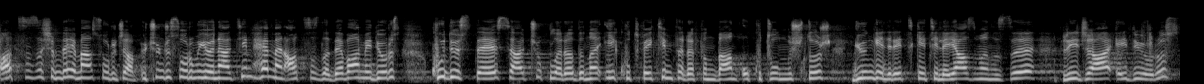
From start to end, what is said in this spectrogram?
Atsız'ı şimdi hemen soracağım. Üçüncü sorumu yönelteyim. Hemen Atsız'la devam ediyoruz. Kudüs'te Selçuklular adına ilk hutbe kim tarafından okutulmuştur? Gün gelir etiketiyle yazmanızı rica ediyoruz.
